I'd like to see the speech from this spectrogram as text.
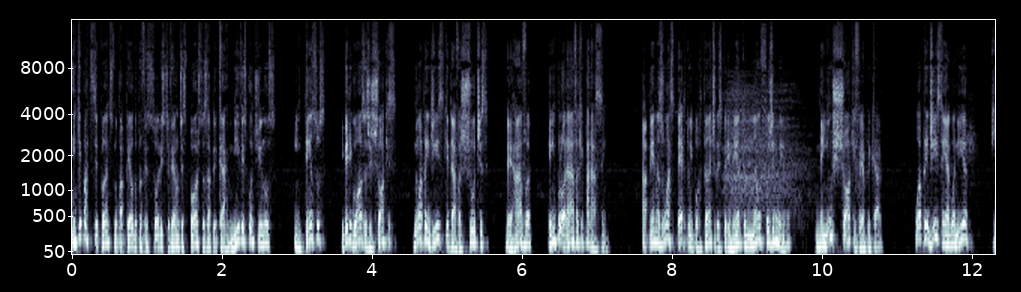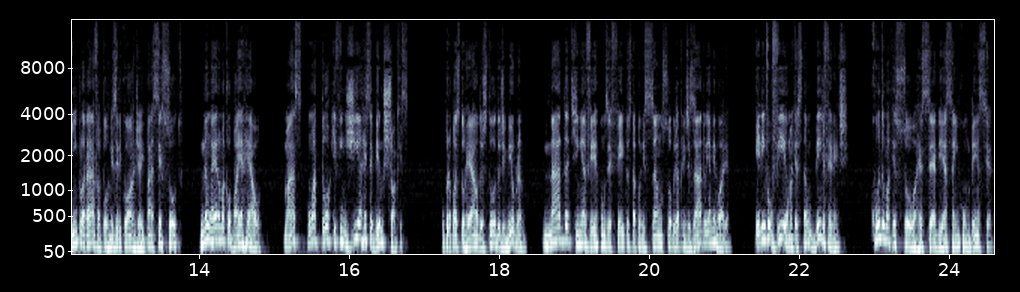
em que participantes no papel do professor estiveram dispostos a aplicar níveis contínuos, intensos e perigosos de choques num aprendiz que dava chutes, berrava e implorava que parassem. Apenas um aspecto importante do experimento não foi genuíno. Nenhum choque foi aplicado. O aprendiz em agonia, que implorava por misericórdia e para ser solto, não era uma cobaia real, mas um ator que fingia receber os choques. O propósito real do estudo de Milgram nada tinha a ver com os efeitos da punição sobre o aprendizado e a memória. Ele envolvia uma questão bem diferente. Quando uma pessoa recebe essa incumbência,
